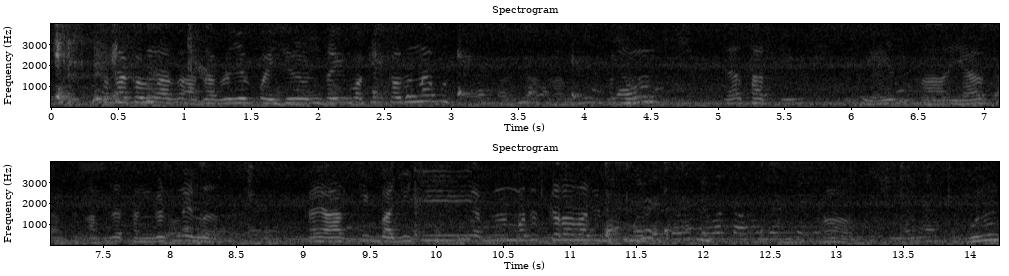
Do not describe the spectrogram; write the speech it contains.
कसा करून आता आता आपले जे पैसे देऊन तरी वकील करून ना आपण त्यासाठी या आपल्या संघटनेला काही आर्थिक बाजूची आपल्याला मदत करावी लागेल हां म्हणून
